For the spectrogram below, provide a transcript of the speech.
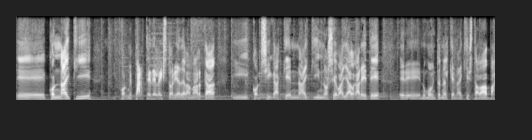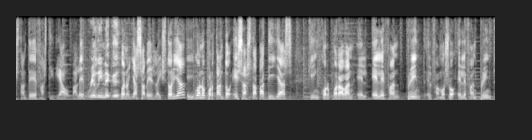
eh, con Nike y forme parte de la historia de la marca y consiga que Nike no se vaya al garete eh, en un momento en el que Nike estaba bastante fastidiado, ¿vale? Really, nigga? Bueno, ya sabéis la historia. Y bueno, por tanto, esas zapatillas que incorporaban el Elephant Print, el famoso Elephant Print,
